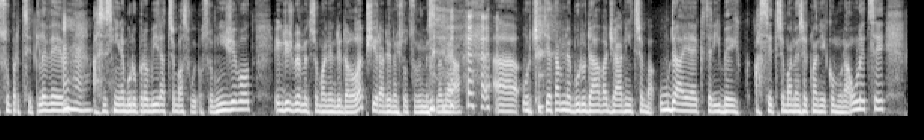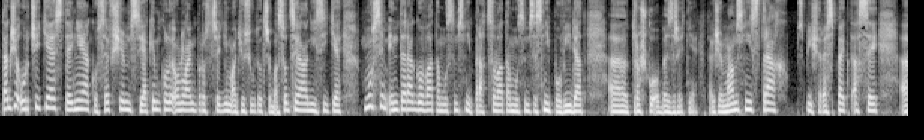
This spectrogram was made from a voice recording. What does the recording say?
super citlivým, uh-huh. asi s ní nebudu probírat třeba svůj osobní život, i když by mi třeba někdy dal lepší rady, než to, co vymyslím já. Eh, určitě tam nebudu dávat žádný třeba údaje, který bych asi třeba neřekla někomu na ulici, takže určitě stejně jako jako se vším, s jakýmkoliv online prostředím, ať už jsou to třeba sociální sítě, musím interagovat a musím s ní pracovat a musím se s ní povídat uh, trošku obezřetně. Takže mám s ní strach, spíš respekt asi, uh,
